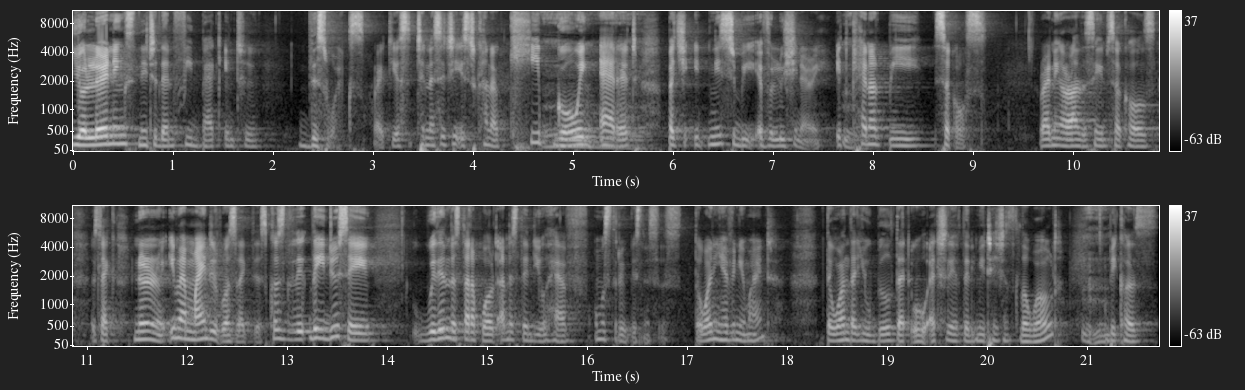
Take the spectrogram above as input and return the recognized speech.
Your learnings need to then feed back into this works, right? Your tenacity is to kind of keep going at it, but it needs to be evolutionary. It cannot be circles, running around the same circles. It's like, no, no, no. In my mind, it was like this. Because they, they do say within the startup world, understand you'll have almost three businesses. The one you have in your mind, the one that you build that will actually have the limitations of the world. Because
